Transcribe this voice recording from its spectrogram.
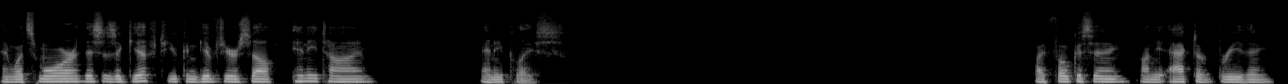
And what's more, this is a gift you can give to yourself anytime, any place. By focusing on the act of breathing,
